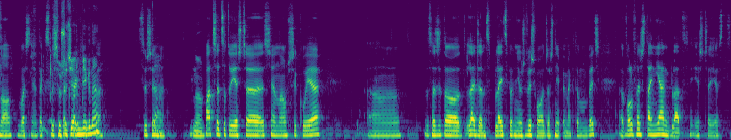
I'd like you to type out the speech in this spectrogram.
No, właśnie, tak słyszę. Słyszycie tak jak biegnę? Słyszymy. Tak. No. Patrzę, co tu jeszcze się nam szykuje. W zasadzie to Legends, Blades pewnie już wyszło, chociaż nie wiem jak to ma być. Wolfenstein Youngblood jeszcze jest.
